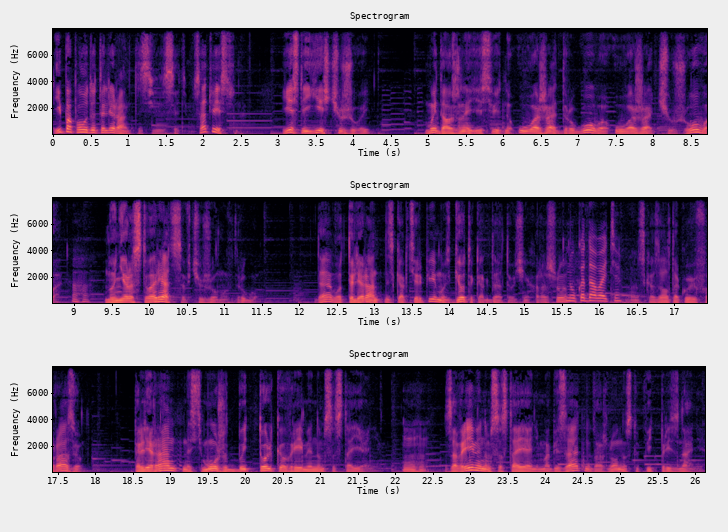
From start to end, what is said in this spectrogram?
И по поводу толерантности в связи с этим. Соответственно, если есть чужой, мы должны действительно уважать другого, уважать чужого, Ага. но не растворяться в чужом и в другом. Да, вот толерантность как терпимость. Гёте когда-то очень хорошо Ну-ка, давайте. э, сказал такую фразу. Толерантность может быть только временным состоянием. Мгм. За временным состоянием обязательно должно наступить признание.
